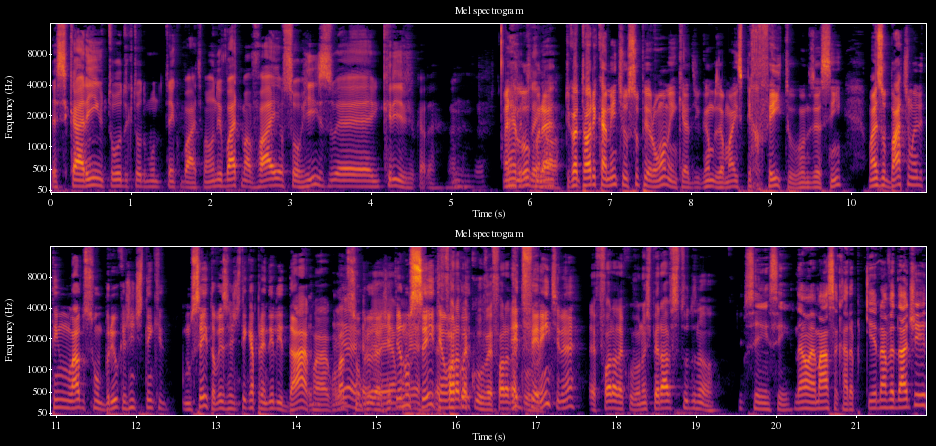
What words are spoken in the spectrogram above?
esse carinho todo que todo mundo tem com o Batman. Onde o Batman vai, o sorriso é incrível, cara. Uhum. É, muito louco, legal. né? Teoricamente, o super-homem, que é, digamos, é o mais perfeito, vamos dizer assim. Mas o Batman, ele tem um lado sombrio que a gente tem que... Não sei, talvez a gente tenha que aprender a lidar com, a- com o lado É, sombrio da é gente. Eu uma- não sei, é, tem é fora coisa... da curva, é fora da É curva. diferente, né? É fora da curva. Eu não esperava isso tudo, não. Sim, sim. Não, é massa, cara. Porque, na verdade,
